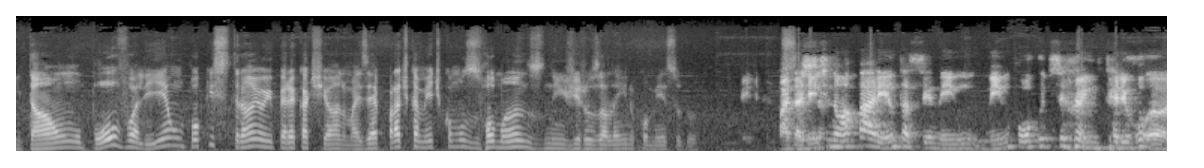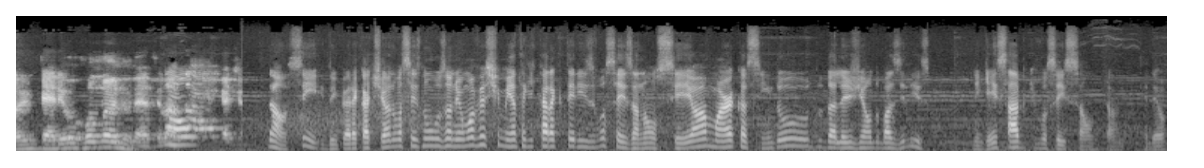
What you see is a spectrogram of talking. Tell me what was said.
Então o povo ali é um pouco estranho ao Império Ecatiano, mas é praticamente como os romanos em Jerusalém no começo do. Mas a gente não aparenta ser nem, nem um pouco de ser império, ah, império romano, né? Sei lá. Não. Não, sim, do Império Ecatiano vocês não usam nenhuma vestimenta que caracterize vocês, a não ser a marca assim do, do- da Legião do Basilisco. Ninguém sabe que vocês são, então, entendeu?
